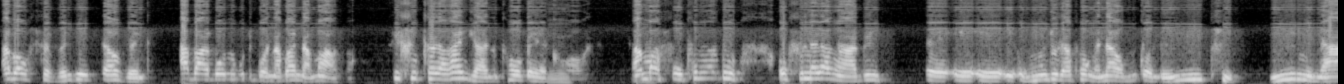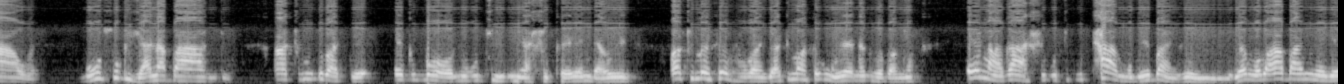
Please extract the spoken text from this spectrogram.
abawu 78000 ababona ukuthi bona banamava sihlupheka kanjani pho bekhona amafuphi umuntu ofuneka ngabi eh umuntu lapho ongenawo umqondo yithi yini nawe? Musukudlala abantu. Athi umuntu kade ekubona ukuthi niyahlupheka endaweni. Athi mesevuka nje athi mase kuyena kuzoba ngco engakasho ukuthi kuthango bebanjwe yini njengoba abanye ke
